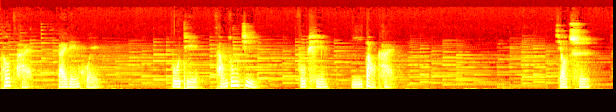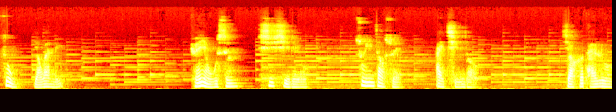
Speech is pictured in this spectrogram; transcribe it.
偷采白莲回。不解藏踪迹，浮萍一道开。小池，宋·杨万里。泉眼无声惜细流，树阴照水爱情柔。小荷才露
